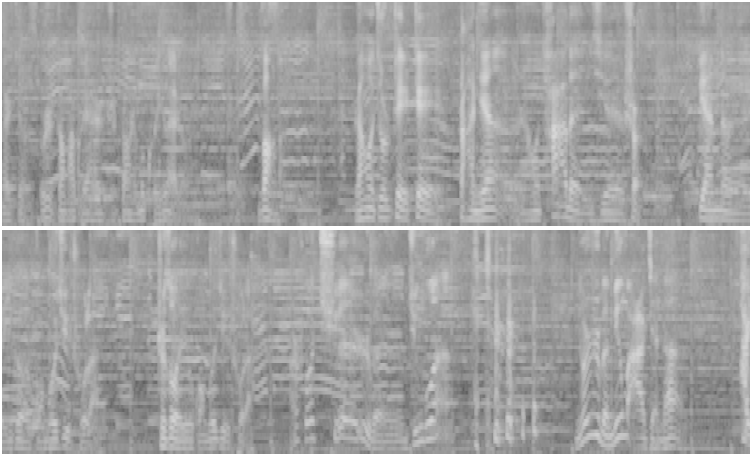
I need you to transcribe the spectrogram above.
还是不是张发奎，还是指张什么奎来着，忘了。然后就是这这大汉奸，然后他的一些事儿，编的一个广播剧出来，制作了一个广播剧出来，还说缺日本军官。你说日本兵吧，简单，嗨，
